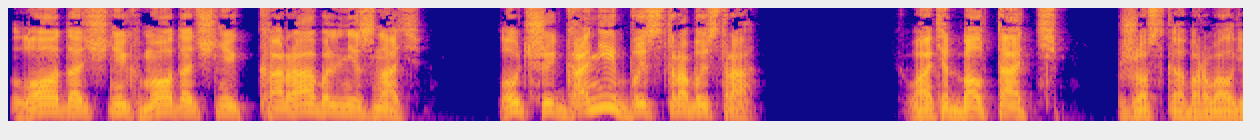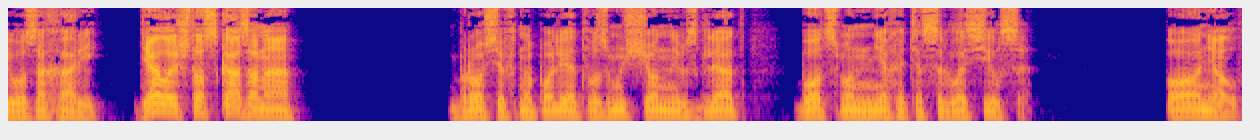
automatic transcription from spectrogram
Лодочник, модочник, корабль не знать. Лучше гони быстро-быстро. Хватит болтать, жестко оборвал его Захарий. Делай, что сказано. Бросив на Полет возмущенный взгляд, боцман нехотя согласился. Понял.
